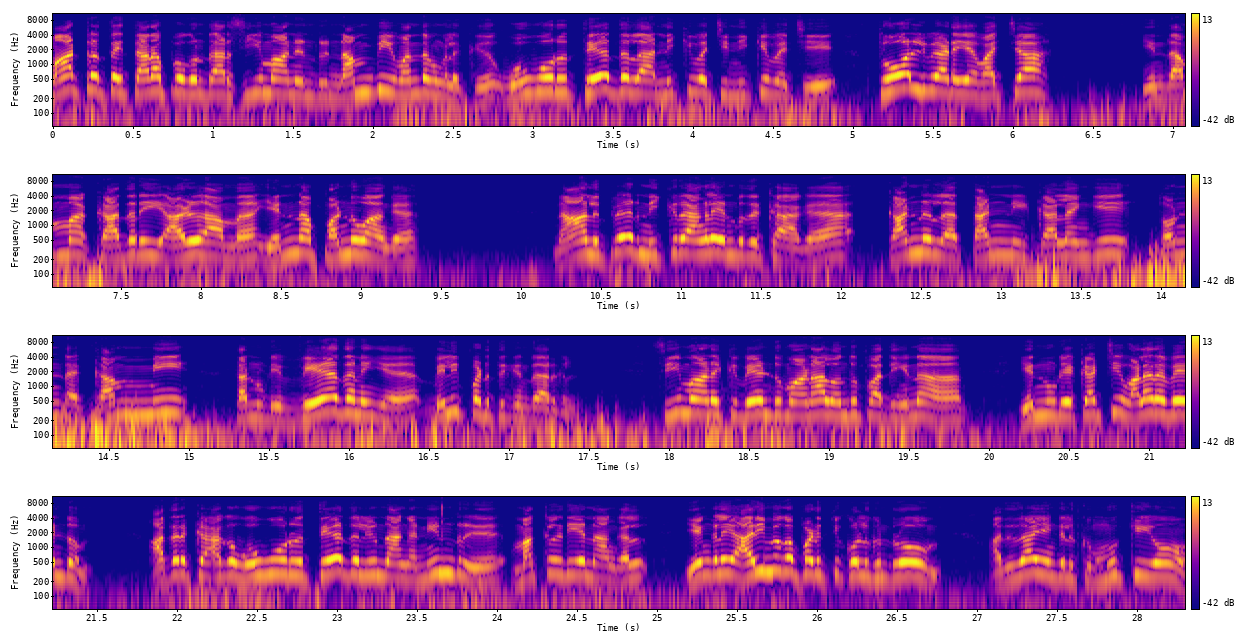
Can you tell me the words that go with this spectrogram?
மாற்றத்தை தரப்போகின்றார் சீமான் என்று நம்பி வந்தவங்களுக்கு ஒவ்வொரு தேர்தலாக நிற்க வச்சு நிற்க வச்சு தோல்வி அடைய வச்சா இந்த அம்மா கதறி அழுகாமல் என்ன பண்ணுவாங்க? நாலு பேர் நிற்கிறாங்களே என்பதற்காக கண்ணில் தண்ணி கலங்கி தொண்டை கம்மி தன்னுடைய வேதனையை வெளிப்படுத்துகின்றார்கள். சீமானுக்கு வேண்டுமானால் வந்து பார்த்தீங்கன்னா என்னுடைய கட்சி வளர வேண்டும். அதற்காக ஒவ்வொரு தேர்தலையும் நாங்கள் நின்று மக்களிடையே நாங்கள் எங்களை அறிமுகப்படுத்தி கொள்கின்றோம். அதுதான் எங்களுக்கு முக்கியம்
